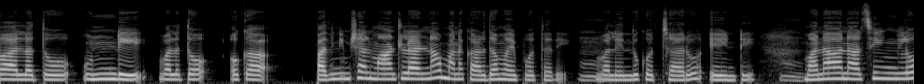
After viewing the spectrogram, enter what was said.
వాళ్ళతో ఉండి వాళ్ళతో ఒక పది నిమిషాలు మాట్లాడినా మనకు అర్థమైపోతుంది. వాళ్ళు ఎందుకు వచ్చారు ఏంటి? మన నర్సింగ్లో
